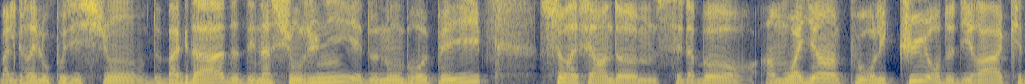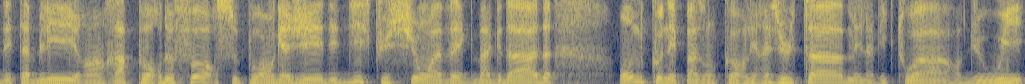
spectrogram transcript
Malgré l'opposition de Bagdad, des Nations Unies et de nombreux pays, ce référendum, c'est d'abord un moyen pour les Kurdes d'Irak d'établir un rapport de force pour engager des discussions avec Bagdad. On ne connaît pas encore les résultats, mais la victoire du oui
